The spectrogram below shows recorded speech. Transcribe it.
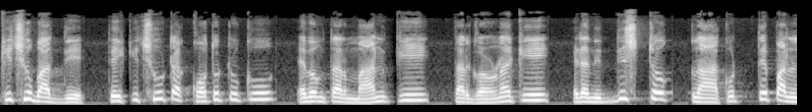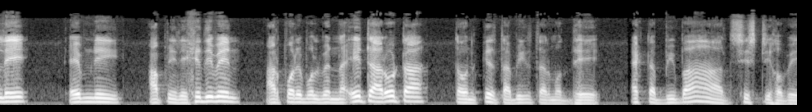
কিছু বাদ দিয়ে, সেই কিছুটা কতটুকু এবং তার মান কি, তার গণনা কি, এটা নির্দিষ্ট না করতে পারলে এমনি আপনি রেখে দিবেন। আর পরে বলবেন না, এটা আর ওটা। তখন ক্রেতা বিক্রেতার মধ্যে একটা বিবাদ সৃষ্টি হবে।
